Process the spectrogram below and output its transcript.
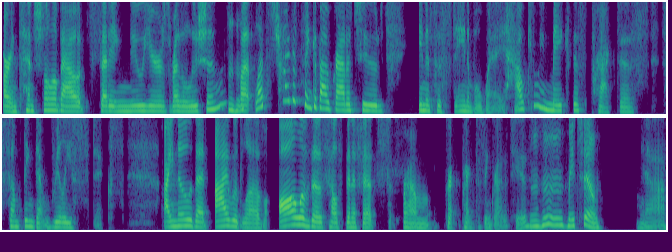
are intentional about setting New Year's resolutions. Mm-hmm. But let's try to think about gratitude in a sustainable way. How can we make this practice something that really sticks? I know that I would love all of those health benefits from gra- practicing gratitude. Mm-hmm, me too. Yeah.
